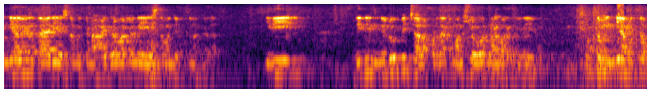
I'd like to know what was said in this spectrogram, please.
ఇండియాలోనే తయారు చేసినాం. ఇక్కడ హైదరాబాద్లోనే చేసినామని చెప్తున్నాం కదా. ఇది దీన్ని నిరూపించాలి. అప్పటిదాకా మనుషులు ఎవరు నమ్మరు. ఇది మొత్తం ఇండియా మొత్తం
